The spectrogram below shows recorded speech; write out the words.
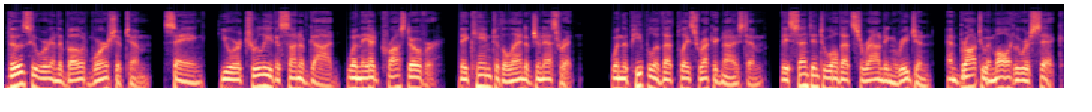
Those who were in the boat worshipped him, saying, You are truly the Son of God. When they had crossed over, they came to the land of Gennesaret. When the people of that place recognized him, they sent into all that surrounding region, and brought to him all who were sick,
